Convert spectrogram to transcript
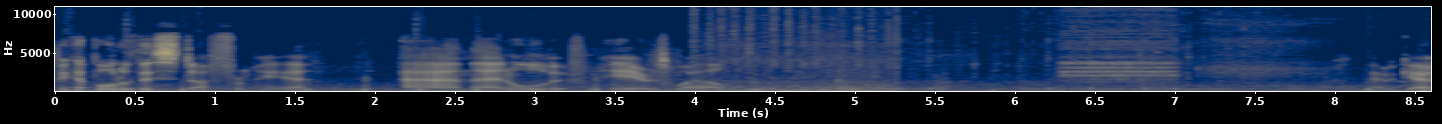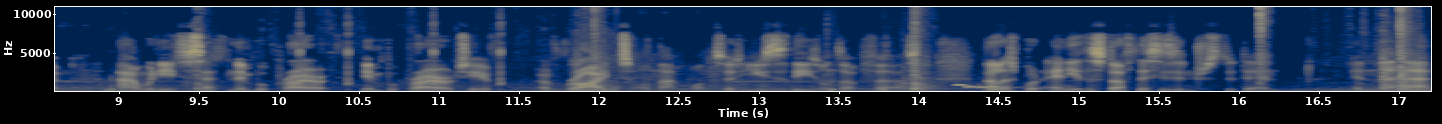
pick up all of this stuff from here. And then all of it from here as well. Go. And we need to set an input, prior input priority of, of right on that one so it uses these ones up first. Now let's put any of the stuff this is interested in in there,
